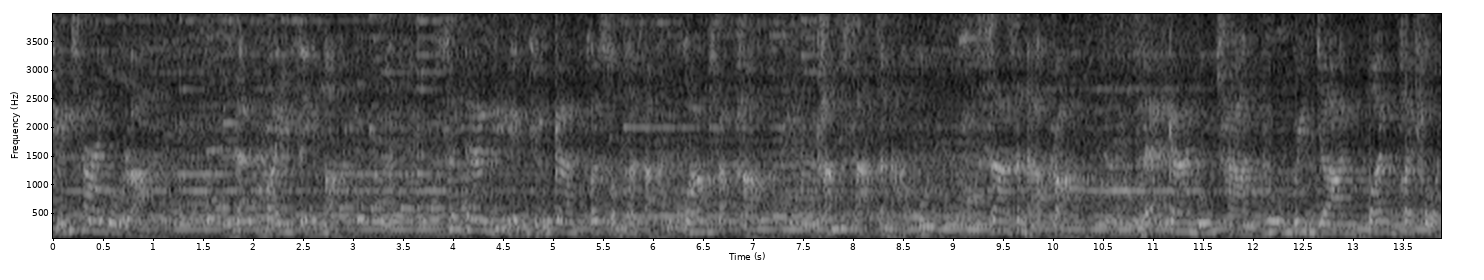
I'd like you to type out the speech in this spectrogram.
หินทรายโบราณและใบเสมาแสดงให้เห็นถึงการผสมผสานความศรัทธาทั้งศาสนาพุทธ ศาสนาพราหมณ์และการบูชาดวงวิญญาณบรรพชน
